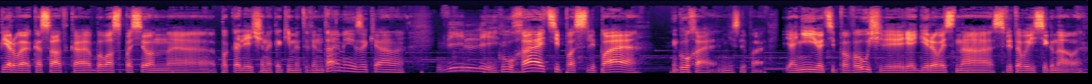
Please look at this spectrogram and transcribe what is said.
Первая касатка была спасенная, покалечена какими-то винтами из океана. Вилли. Глухая, типа слепая. Глухая, не слепая. И они ее, типа, выучили реагировать на световые сигналы.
